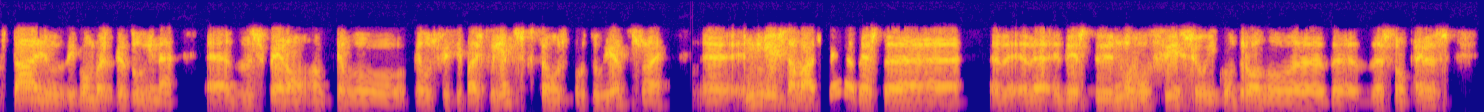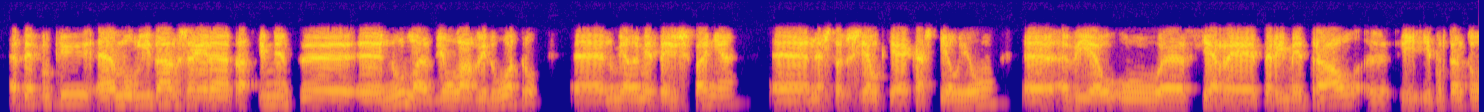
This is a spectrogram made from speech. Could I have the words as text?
os talhos e bombas de gasolina uh, desesperam pelo, pelos principais clientes, que são os portugueses, não é? Uh, ninguém estava à espera desta, deste novo fecho e controlo de, das fronteiras, até porque a mobilidade já era praticamente nula de um lado e do outro, nomeadamente em Espanha, nesta região que é Castilla e León, uh, havia o, o Sierra Perimetral e, e, portanto,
